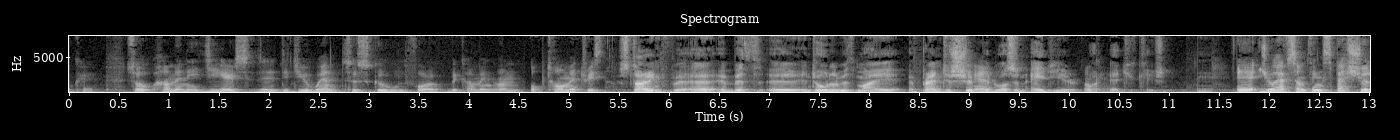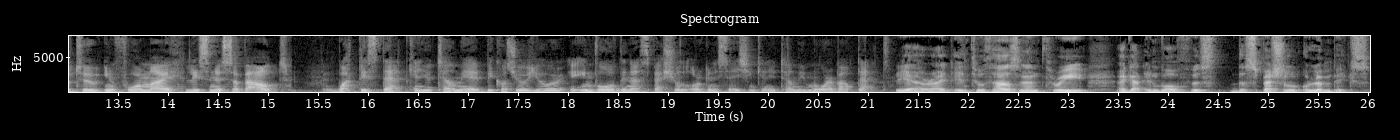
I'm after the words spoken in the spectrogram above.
Okay. So, how many years did you went to school for becoming an optometrist? Starting uh, with uh, in total with my apprenticeship, yeah. it was an eight-year okay. education. Uh, you have something special to inform my listeners about. What is that? Can you tell me? Because you're, you're involved in a special organization. Can you tell me more about that? Yeah, right. In 2003, I got involved with the Special Olympics.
